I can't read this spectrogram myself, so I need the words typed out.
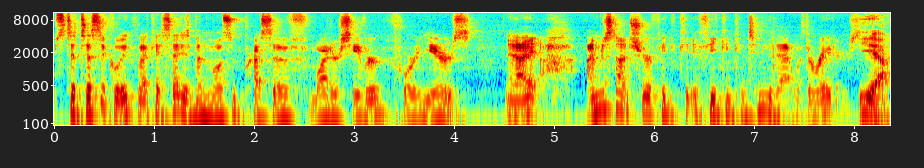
statistically, like I said, he's been the most impressive wide receiver for years, and I, I'm just not sure if he if he can continue that with the Raiders. Yeah,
